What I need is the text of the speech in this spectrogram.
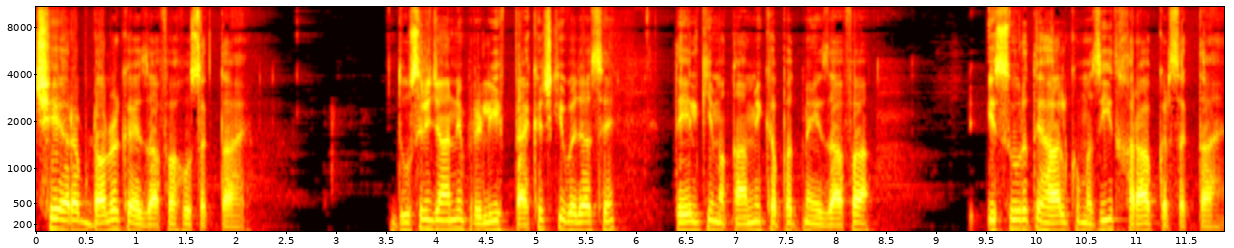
چھ ارب ڈالر کا اضافہ ہو سکتا ہے۔ دوسری جانب ریلیف پیکج کی وجہ سے تیل کی مقامی کھپت میں اضافہ اس صورتحال کو مزید خراب کر سکتا ہے۔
